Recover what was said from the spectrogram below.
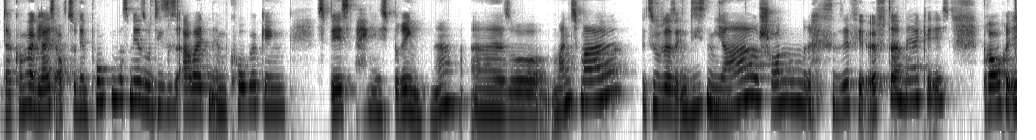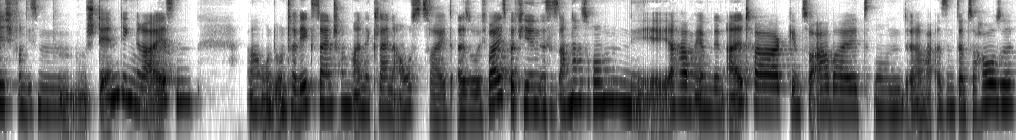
Da kommen wir gleich auch zu den Punkten, was mir so dieses Arbeiten im Coworking Space eigentlich bringt. Ne? Also manchmal, beziehungsweise in diesem Jahr schon sehr viel öfter, merke ich, brauche ich von diesem ständigen Reisen und unterwegs sein schon mal eine kleine Auszeit. Also ich weiß, bei vielen ist es andersrum. Die haben eben den Alltag, gehen zur Arbeit und äh, sind dann zu Hause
